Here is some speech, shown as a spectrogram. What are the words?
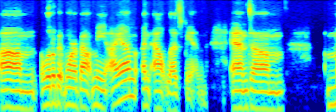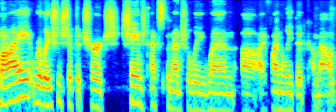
Um, a little bit more about me I am an out lesbian, and um, my relationship to church changed exponentially when uh, I finally did come out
